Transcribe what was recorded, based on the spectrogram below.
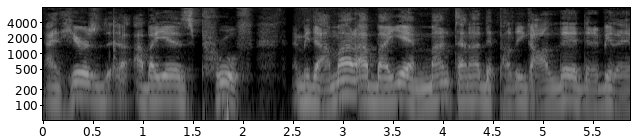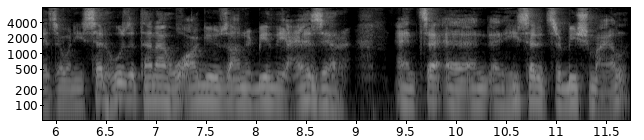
And here's uh, Abaye's proof Amar Abaye de de When he said, "Who's the Tana who argues on Rabbi Eliezer?" And, uh, and and he said it's Rabbi Ishmael.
